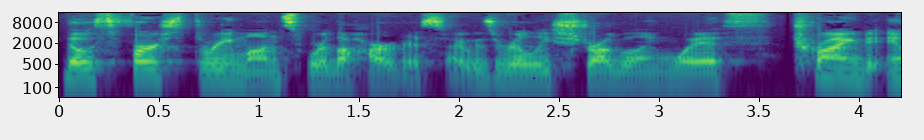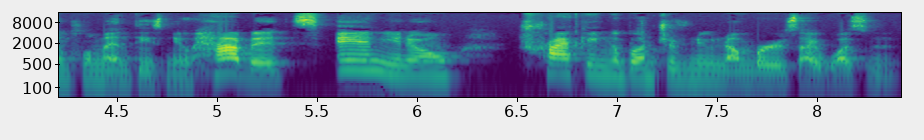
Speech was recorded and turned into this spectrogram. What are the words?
those first three months were the hardest. I was really struggling with trying to implement these new habits and, you know, tracking a bunch of new numbers I wasn't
